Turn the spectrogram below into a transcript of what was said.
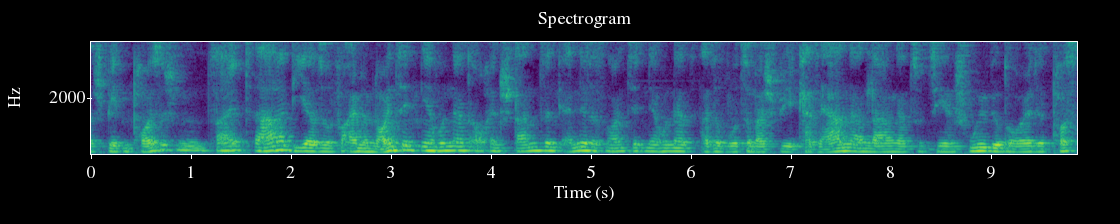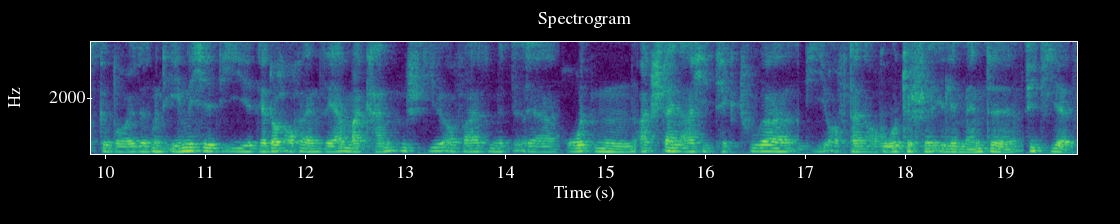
äh, späten preußischen Zeit dar, die also vor allem im 19. Jahrhundert auch entstanden sind, Ende des 19. Jahrhunderts, also wo zum Beispiel Kasernenanlagen dazu zählen, Schulgebäude, Postgebäude und ähnliche, die ja doch auch einen sehr markanten Stil aufweisen mit der roten Backsteinarchitektur, die oft dann auch gotische Elemente zitiert.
